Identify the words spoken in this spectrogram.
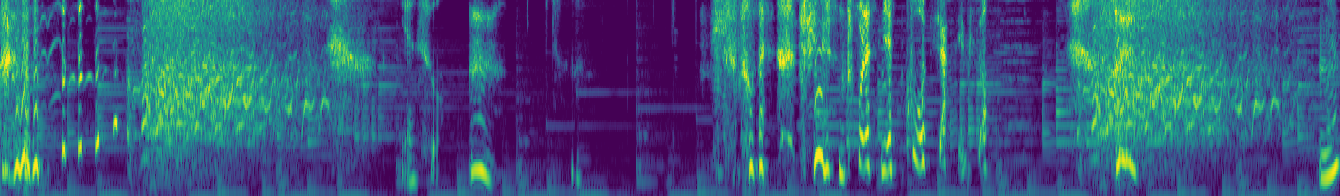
严肃。嗯。突然，听着突然间给我吓一跳。嗯？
